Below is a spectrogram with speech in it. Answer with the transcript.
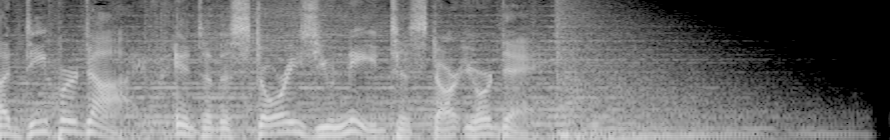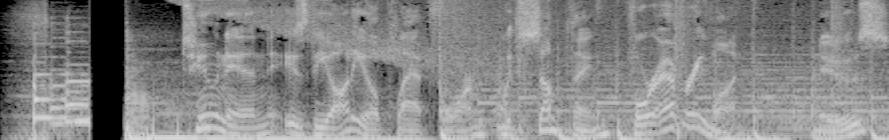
A deeper dive into the stories you need to start your day. TuneIn is the audio platform with something for everyone. News.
